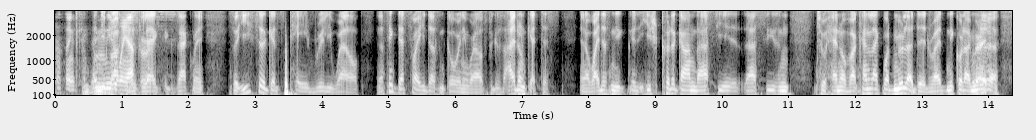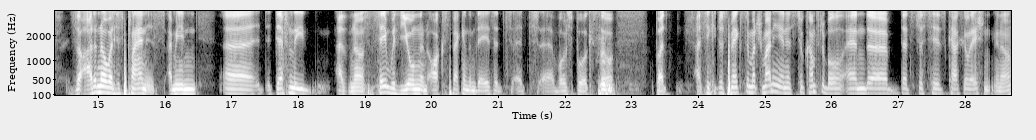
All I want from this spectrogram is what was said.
I think. And then he busted afterwards. his leg, exactly. So he still gets paid really well, and I think that's why he doesn't go anywhere else. Because I don't get this. You know, why doesn't he? He could have gone last year, last season to Hanover, kind of like what Müller did, right? Nikolai Müller. Right. So I don't know what his plan is. I mean, uh, definitely, I don't know. It's the same with Jung and Ochs back in them days at at uh, Wolfsburg. So. But I think he just makes too much money and it's too comfortable, and uh, that's just his calculation, you know.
